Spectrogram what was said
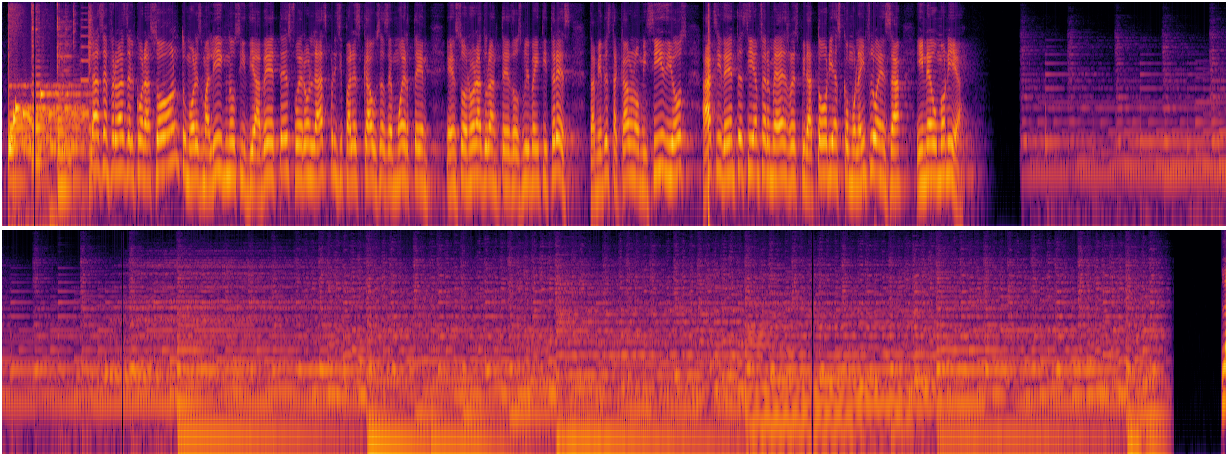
Las enfermedades del corazón, tumores malignos y diabetes fueron las principales causas de muerte en Sonora durante 2023. También destacaron homicidios, accidentes y enfermedades respiratorias como la influenza y neumonía.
